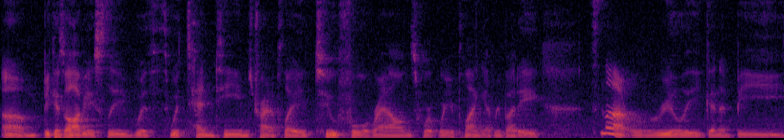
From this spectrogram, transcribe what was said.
um, because obviously with with ten teams trying to play two full rounds where, where you're playing everybody, it's not really gonna be.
